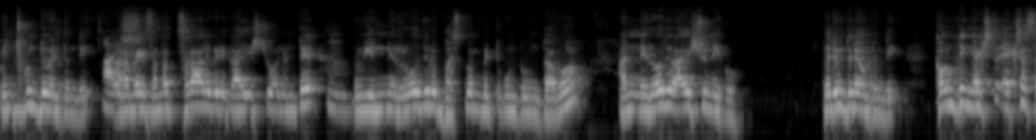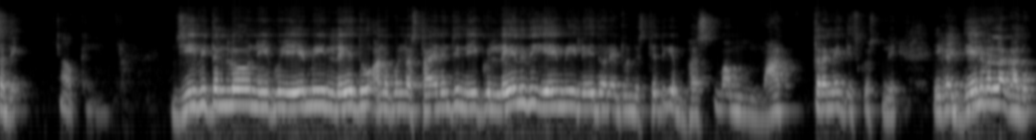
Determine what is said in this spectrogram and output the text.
పెంచుకుంటూ వెళ్తుంది. అరవై సంవత్సరాలు వీడికి ఆయుష్ అని అంటే. నువ్వు ఎన్ని రోజులు భస్మం పెట్టుకుంటూ ఉంటావో అన్ని రోజులు ఆయుష్ నీకు పెరుగుతూనే ఉంటుంది కౌంటింగ్ ఎక్స్ ఎక్సెస్ అది ఓకే జీవితంలో నీకు ఏమీ లేదు అనుకున్న స్థాయి నుంచి నీకు లేనిది ఏమీ లేదు అనేటువంటి స్థితికి భస్మం మాత్రమే తీసుకొస్తుంది ఇక దేనివల్ల కాదు.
